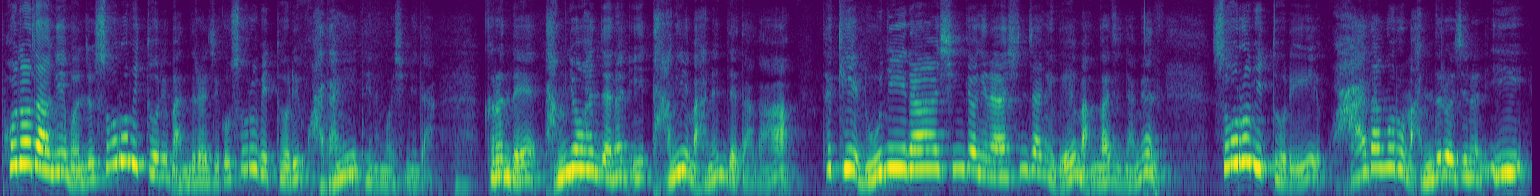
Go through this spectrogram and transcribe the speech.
포도당이 먼저 소르비톨이 만들어지고 소르비톨이 과당이 되는 것입니다. 그런데 당뇨 환자는 이 당이 많은 데다가 특히 눈이나 신경이나 신장이 왜 망가지냐면 소르비톨이 과당으로 만들어지는 이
